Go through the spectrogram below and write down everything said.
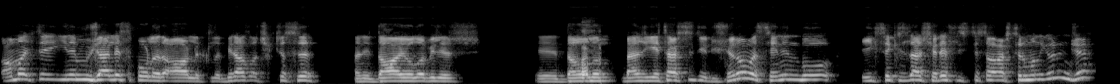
ama işte yine mücadele sporları ağırlıklı. Biraz açıkçası hani daha iyi olabilir. E, dağılım Tabii. bence yetersiz diye düşünüyorum ama senin bu ilk 8'ler şeref listesi araştırmanı görünce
